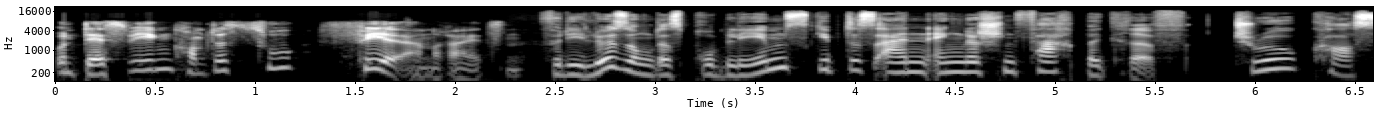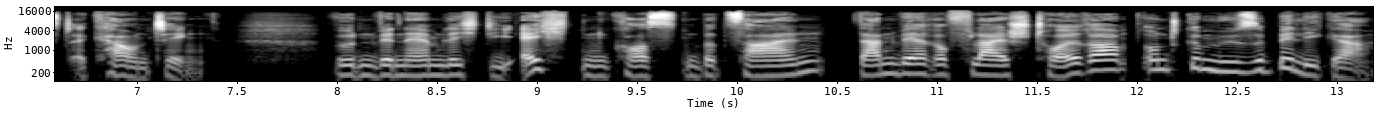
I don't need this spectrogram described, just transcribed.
und deswegen kommt es zu Fehlanreizen. Für die Lösung des Problems gibt es einen englischen Fachbegriff, True Cost Accounting. Würden wir nämlich die echten Kosten bezahlen, dann wäre Fleisch teurer und Gemüse billiger.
